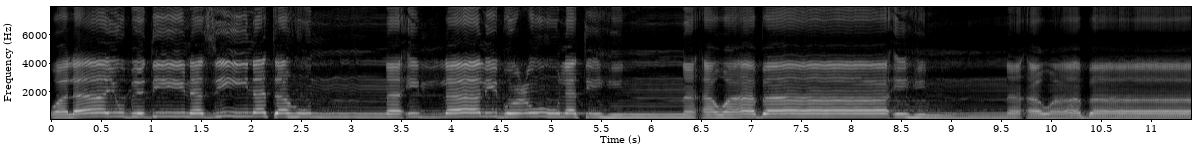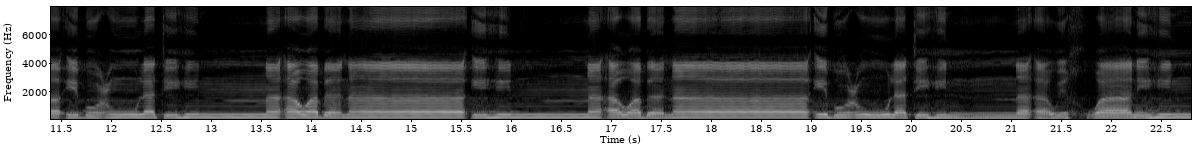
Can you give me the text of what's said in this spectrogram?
ولا يبدين زينتهن إلا لبعولتهن أو آبائهن. أو اباء بعولتهن أو ابنائهن أو ابناء بعولتهن أو اخوانهن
